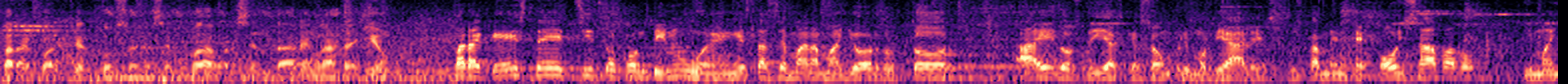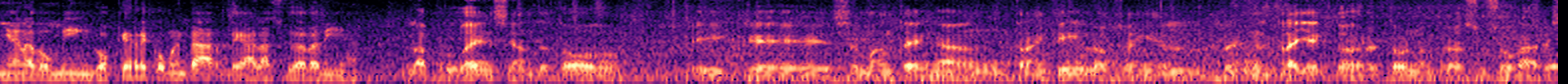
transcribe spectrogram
para cualquier cosa que se pueda presentar en la región. Para que este éxito continúe en esta Semana Mayor, doctor, hay dos días que son primordiales, justamente hoy sábado y mañana domingo. ¿Qué recomendarle a la ciudadanía? La prudencia ante todo y que se mantengan tranquilos en el, trayecto de retorno a sus hogares.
